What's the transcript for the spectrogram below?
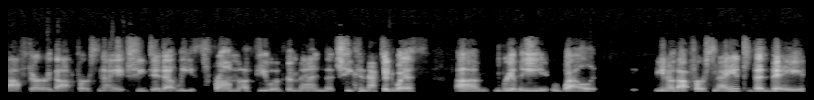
after that first night, she did at least from a few of the men that she connected with um, really well, you know, that first night, that they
